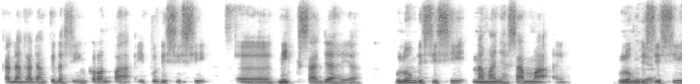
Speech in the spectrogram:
Kadang-kadang tidak sinkron pak, itu di sisi eh, nik saja ya, belum di sisi namanya sama, ya. belum di iya. sisi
